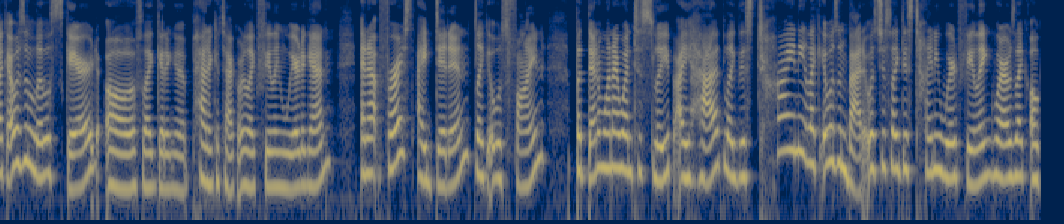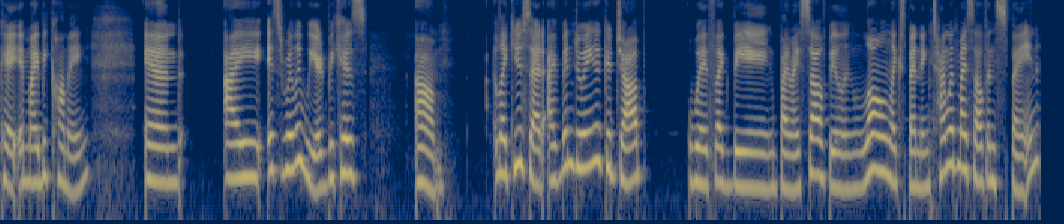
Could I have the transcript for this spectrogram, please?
like I was a little scared of like getting a panic attack or like feeling weird again. And at first I didn't, like it was fine. But then when I went to sleep, I had like this tiny like it wasn't bad. It was just like this tiny weird feeling where I was like, okay, it might be coming. And I it's really weird because um like you said, I've been doing a good job with like being by myself, being alone, like spending time with myself in Spain.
